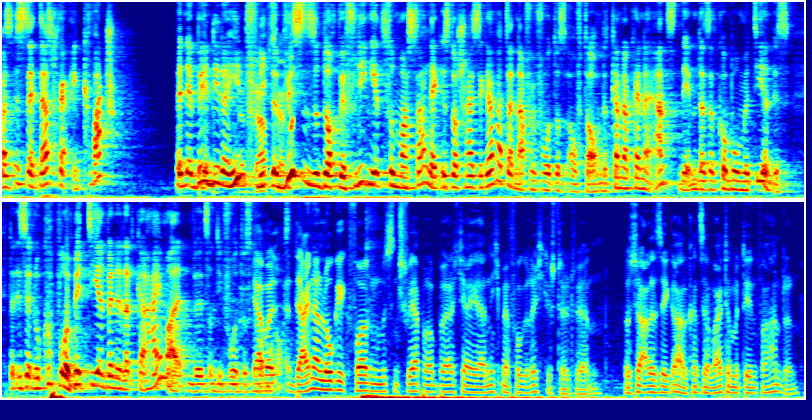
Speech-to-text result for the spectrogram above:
Was ist denn das für ein Quatsch? Wenn der BND dahin fliegt, dann wissen sie doch, wir fliegen jetzt zum Masalek, ist doch scheißegal, was danach für Fotos auftauchen. Das kann doch keiner ernst nehmen, dass das kompromittierend ist. Das ist ja nur kompromittierend, wenn du das geheim halten willst und die Fotos ja, kommen Ja, aber raus. deiner Logik folgen müssen Schwerverbrecher ja nicht mehr vor Gericht gestellt werden. Das ist ja alles egal, du kannst ja weiter mit denen verhandeln.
